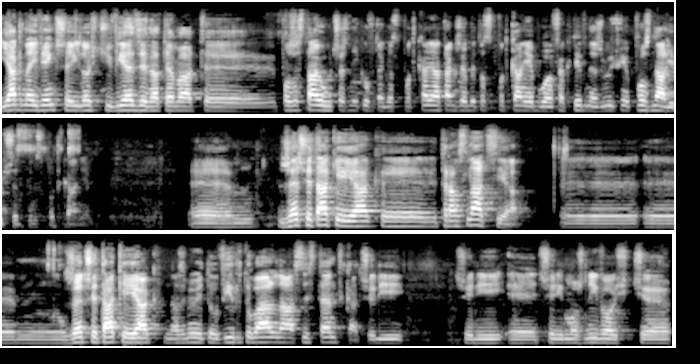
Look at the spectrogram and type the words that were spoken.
jak największej ilości wiedzy na temat pozostałych uczestników tego spotkania, tak żeby to spotkanie było efektywne, żebyśmy poznali przed tym spotkaniem. Rzeczy takie jak translacja, rzeczy takie jak, nazwijmy to, wirtualna asystentka, czyli czyli, e, czyli możliwość e,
